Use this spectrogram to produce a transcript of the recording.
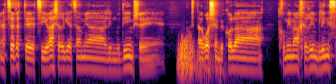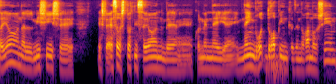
מעצבת אה, צעירה שהרגע יצאה מהלימודים, שעשתה רושם בכל התחומים האחרים בלי ניסיון, על מישהי שיש לה עשר שנות ניסיון בכל מיני, אה, עם name dropping כזה נורא מרשים,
